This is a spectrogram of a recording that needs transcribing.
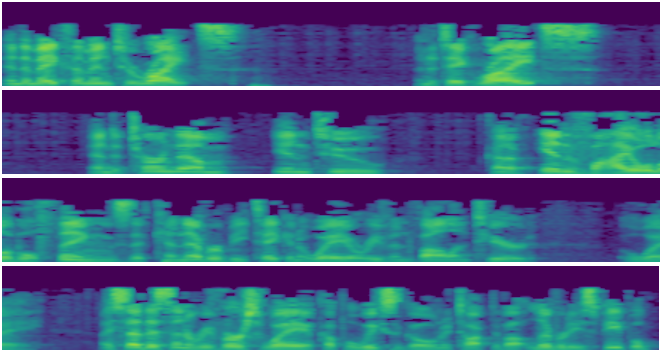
and to make them into rights. And to take rights and to turn them into kind of inviolable things that can never be taken away or even volunteered away. I said this in a reverse way a couple of weeks ago when we talked about liberties. People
